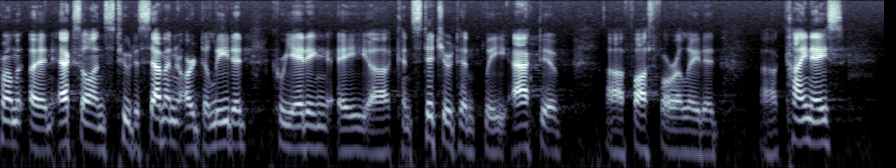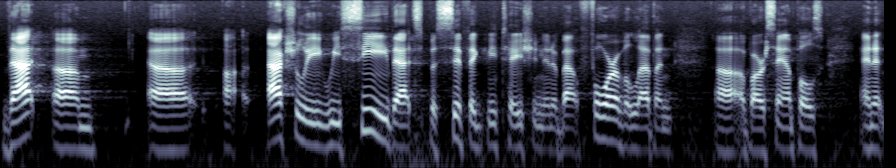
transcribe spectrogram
exons 2 to 7 are deleted, creating a uh, constitutively active uh, phosphorylated uh, kinase. That um, uh, actually, we see that specific mutation in about 4 of 11 of our samples. And at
